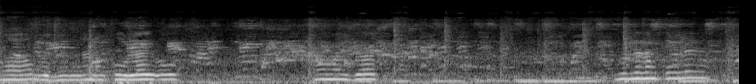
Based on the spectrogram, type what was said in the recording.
Wow, ganda ng kulay oh. Oh my God. Ganda ng kulay oh.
